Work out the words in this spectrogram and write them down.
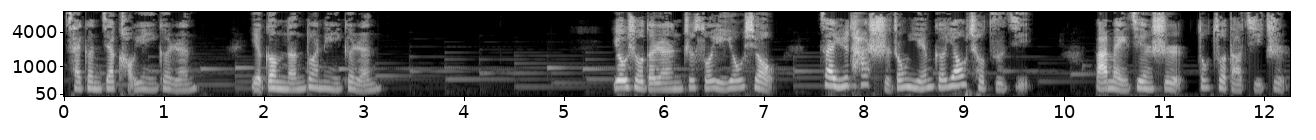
才更加考验一个人，也更能锻炼一个人。优秀的人之所以优秀，在于他始终严格要求自己，把每件事都做到极致。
